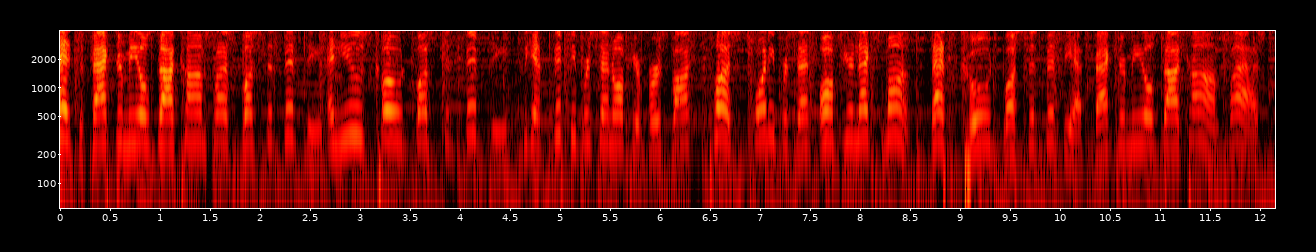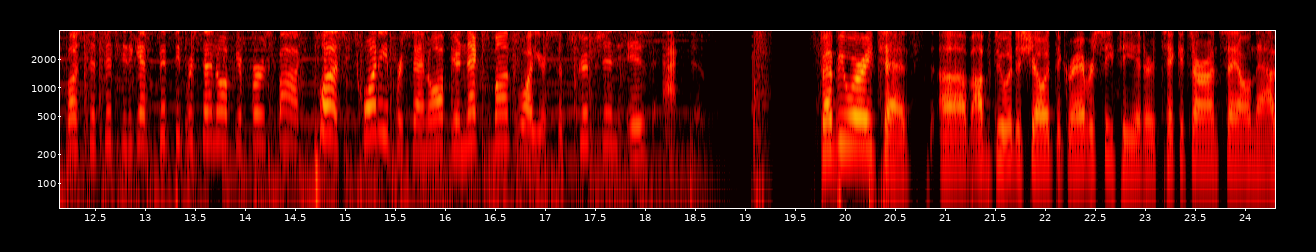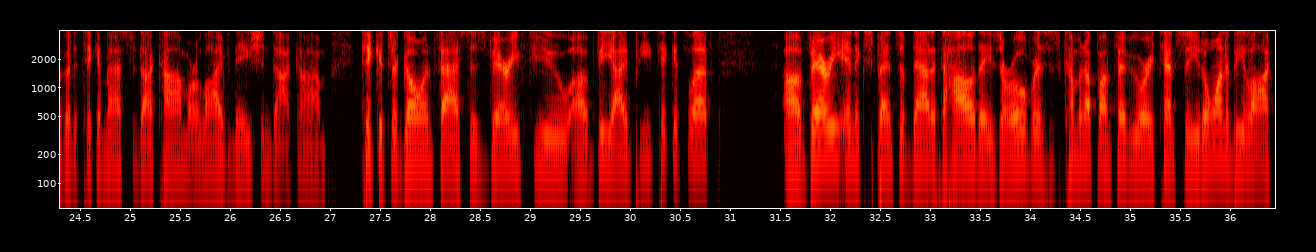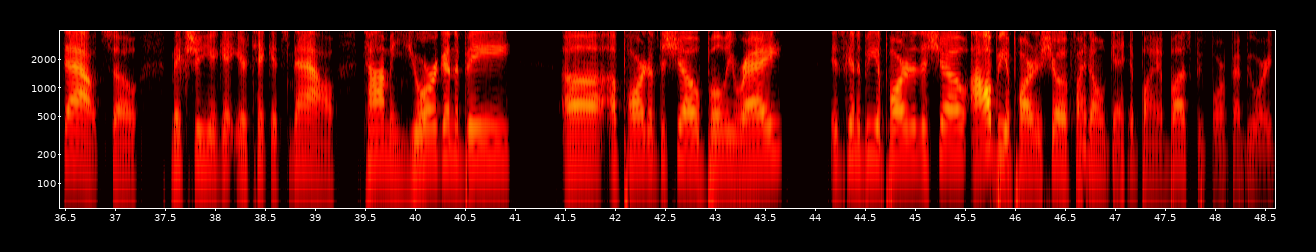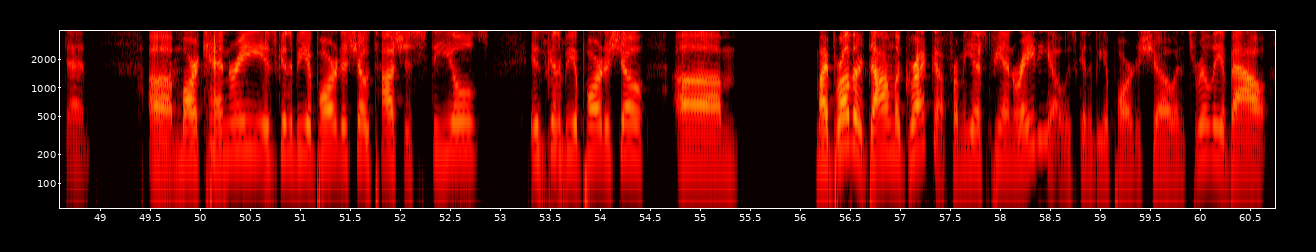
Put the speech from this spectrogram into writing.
Head to factormeals.com slash busted50 and use code busted50 to get 50% off your first box plus 20% off your next month. That's code busted50 at factormeals.com slash busted50 to get 50% off your first box plus 20% off your next month while your subscription is active. February 10th, uh, I'm doing a show at the Gramercy Theater. Tickets are on sale now. Go to Ticketmaster.com or LiveNation.com. Tickets are going fast. There's very few uh, VIP tickets left. Uh, very inexpensive now that the holidays are over. This is coming up on February 10th, so you don't want to be locked out. So make sure you get your tickets now. Tommy, you're going to be uh, a part of the show. Bully Ray is going to be a part of the show. I'll be a part of the show if I don't get hit by a bus before February 10th. Uh, Mark Henry is going to be a part of the show. Tasha Steelz is going to be a part of the show. Um, my brother Don LaGreca from ESPN Radio is going to be a part of the show, and it's really about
